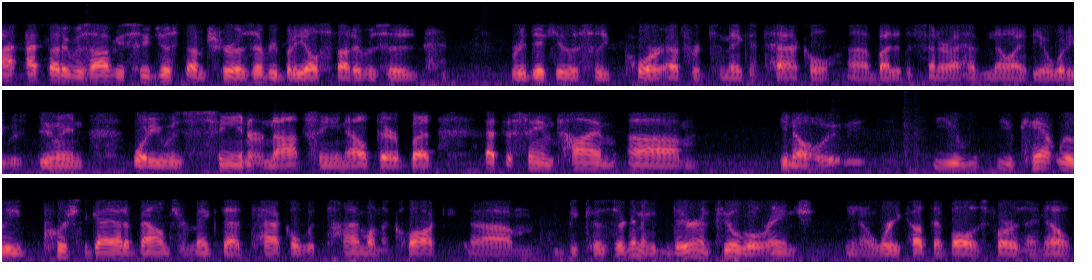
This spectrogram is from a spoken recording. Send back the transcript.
I, I thought it was obviously just, I'm sure, as everybody else thought, it was a ridiculously poor effort to make a tackle uh, by the defender. I have no idea what he was doing, what he was seeing or not seeing out there. But at the same time, um, you know, you you can't really push the guy out of bounds or make that tackle with time on the clock um, because they're gonna they're in field goal range. You know where he caught that ball, as far as I know.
